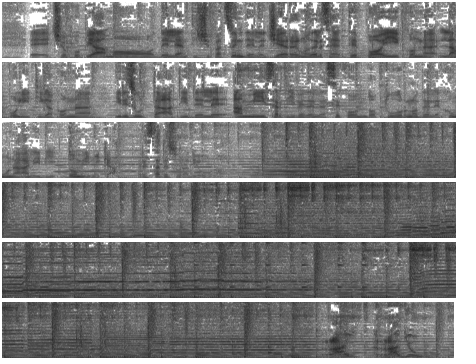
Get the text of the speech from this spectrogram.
ci occupiamo delle anticipazioni del GR1 delle 7 e poi con la politica, con i risultati delle amministrative del secondo turno delle comunali di domenica. Restate su Radio 1. Rai Radio 1.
